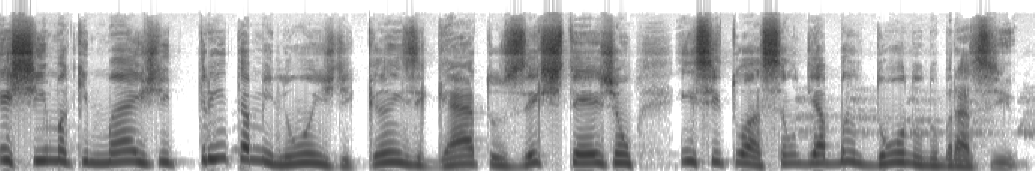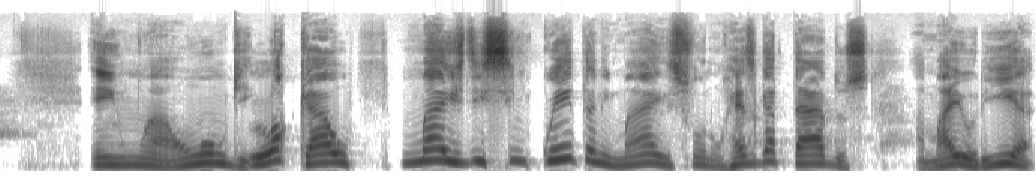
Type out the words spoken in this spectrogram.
estima que mais de 30 milhões de cães e gatos estejam em situação de abandono no Brasil. Em uma ONG local, mais de 50 animais foram resgatados, a maioria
